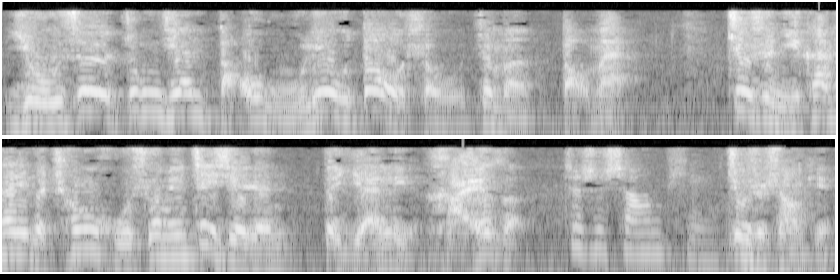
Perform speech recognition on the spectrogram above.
有时中间倒五六到手这么倒卖。就是你看他这个称呼，说明这些人的眼里，孩子就是商品，就是商品。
